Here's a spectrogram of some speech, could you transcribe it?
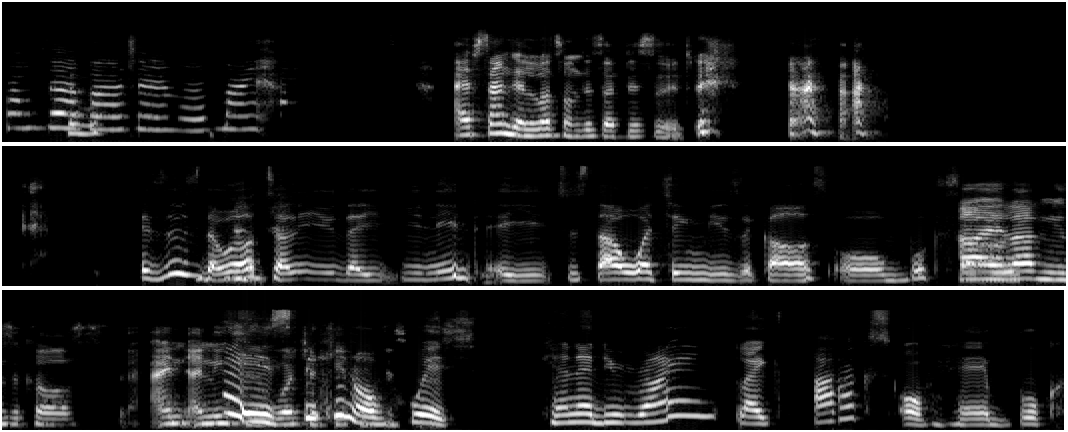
from the bottom of my heart. I've sung a lot on this episode. Is this the world telling you that you need eh, a, to start watching musicals or books? Oh, I love musicals. I, I need Hey, to watch speaking of which, Kennedy Ryan, like acts of her book,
